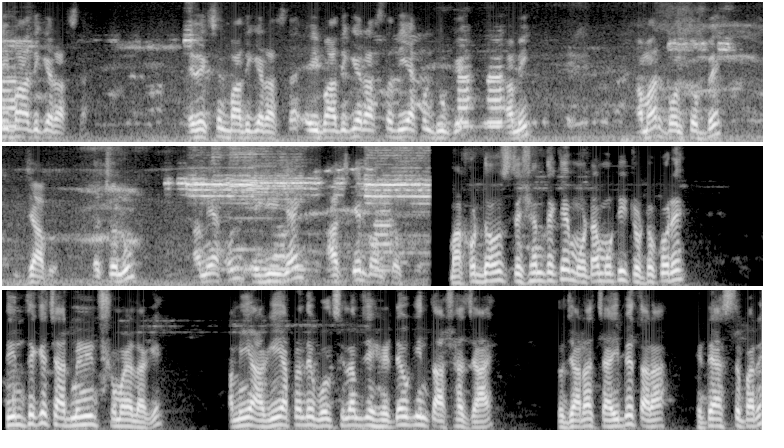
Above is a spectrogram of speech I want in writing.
এই বাঁ দিকের রাস্তা। এই দেখছেন বাঁ দিকের রাস্তা। এই বাঁ দিকের রাস্তা দিয়ে এখন ঢুকে আমি আমার গন্তব্যে যাব। তো চলুন, আমি এখন এগিয়ে যাই আজকের গন্তব্যে। মাকড়দহ স্টেশন থেকে মোটামুটি টোটো করে তিন থেকে চার মিনিট সময় লাগে। আমি আগেই আপনাদের বলছিলাম যে হেঁটেও কিন্তু আসা যায়। তো যারা চাইবে তারা হেঁটে আসতে পারে।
